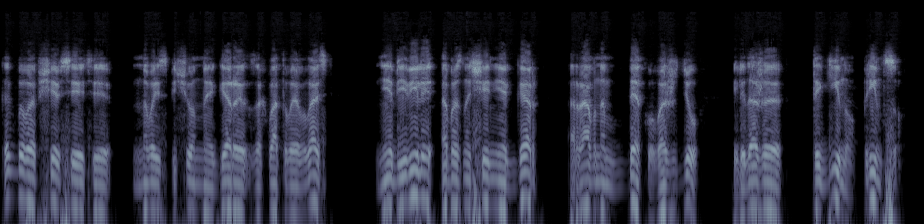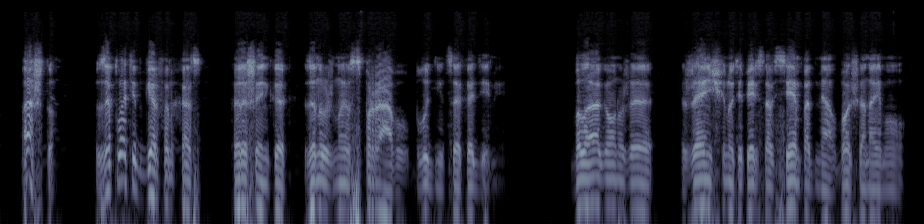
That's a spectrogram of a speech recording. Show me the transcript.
Как бы вообще все эти новоиспеченные Геры, захватывая власть, не объявили обозначение Гер равным Беку, вождю, или даже Тегину, принцу. А что? Заплатит Герфанхас хорошенько за нужную справу блудницы Академии. Благо он уже Женщину теперь совсем подмял, больше она ему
